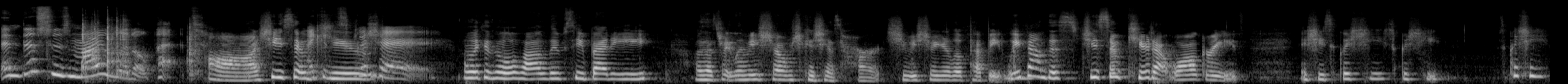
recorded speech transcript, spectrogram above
and this is my little pet. Aw, she's so I can squish her. Oh, look at the little uh, Loopsy Buddy. Oh, that's right. Let me show because she has heart. Should we show your little puppy? We found this. She's so cute at Walgreens. Is she squishy, squishy, squishy?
